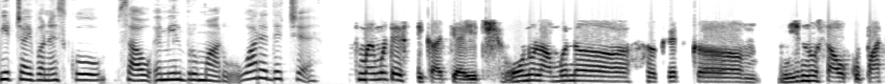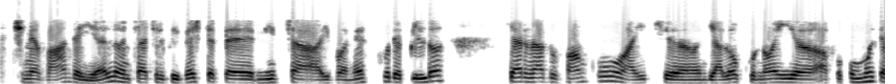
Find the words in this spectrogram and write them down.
Mircea Ivănescu sau Emil Brumaru. Oare de ce? Sunt mai multe explicații aici. Unul la mână, cred că nici nu s-a ocupat cineva de el în ceea ce îl privește pe Mircea Ivănescu, de pildă. Chiar Radu Fancu, aici, în dialog cu noi, a făcut multe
